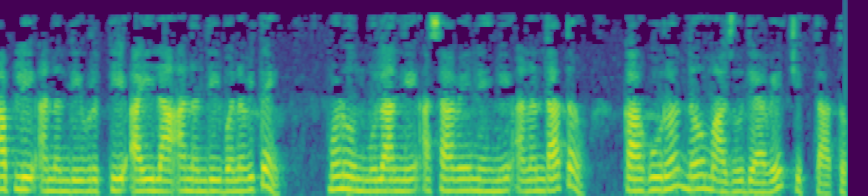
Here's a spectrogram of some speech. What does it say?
आपली आनंदी वृत्ती आईला आनंदी बनविते म्हणून मुलांनी असावे नेहमी आनंदात काहूर न माजू द्यावे चित्तात.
